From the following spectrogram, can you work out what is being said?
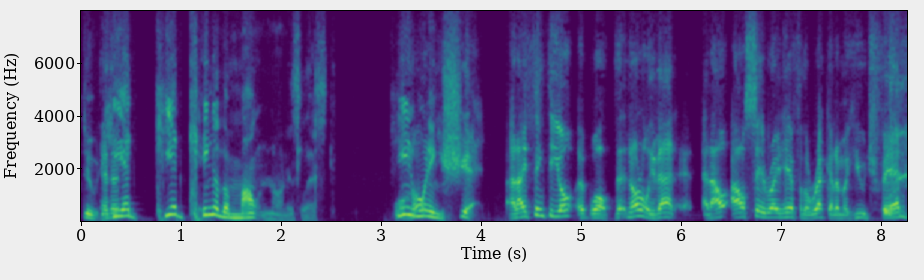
Dude, And he then- had he had King of the Mountain on his list. He Well, ain't no. winning shit. And I think the well, not only that, and I'll I'll say right here for the record, I'm a huge fan.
